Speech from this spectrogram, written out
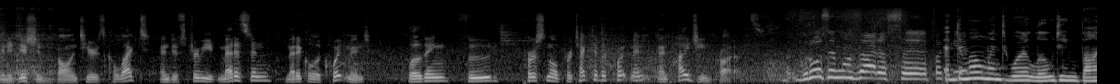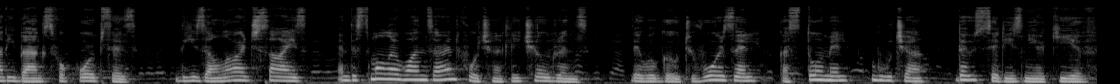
In addition, volunteers collect and distribute medicine, medical equipment, clothing, food, personal protective equipment, and hygiene products. At the moment, we're loading body bags for corpses. These are large size, and the smaller ones are unfortunately children's. They will go to Vorzel, Hostomel, Bucha, those cities near Kiev.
